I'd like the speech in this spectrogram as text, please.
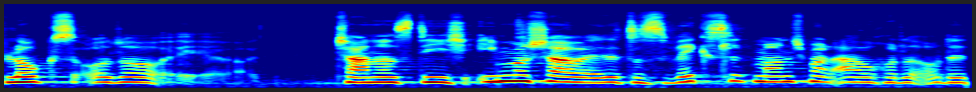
Blogs oder Channels, die ich immer schaue, das wechselt manchmal auch oder, oder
